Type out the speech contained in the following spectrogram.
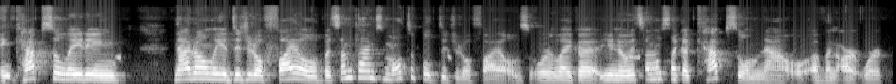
encapsulating not only a digital file but sometimes multiple digital files or like a you know it's almost like a capsule now of an artwork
